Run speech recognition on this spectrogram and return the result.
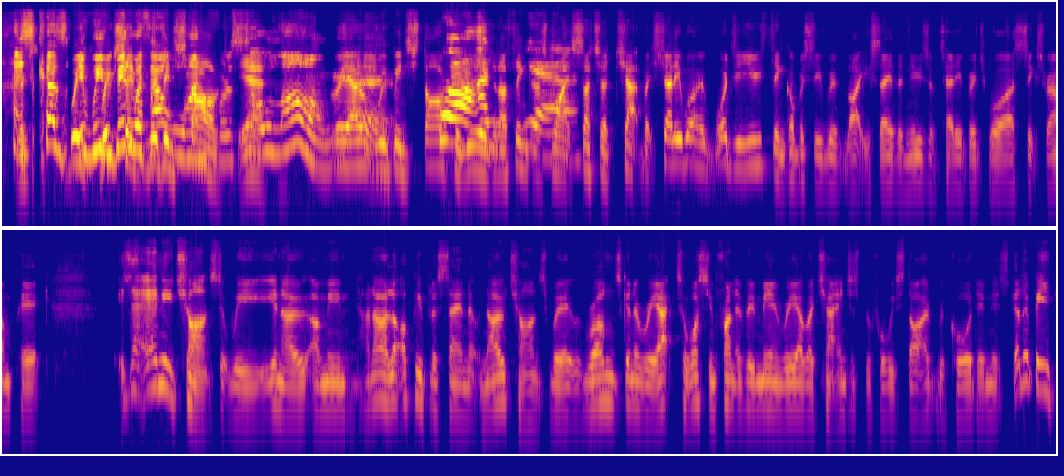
It's because we- we've, we've been said- we've without been one for yeah. so long. Rio, Yeah. we've been starved Well, for years, and I think that's why like such a chat. But Shelly, what what do you think? Obviously, with like you say, the news of Teddy Bridgewater, six round pick. Is there any chance that we, you know, I mean, I know a lot of people are saying that no chance. Where Ron's going to react to what's in front of him. Me and Rio were chatting just before we started recording. It's going to be,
